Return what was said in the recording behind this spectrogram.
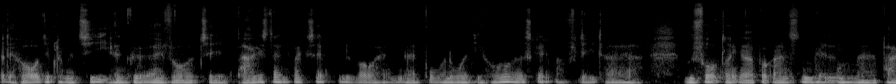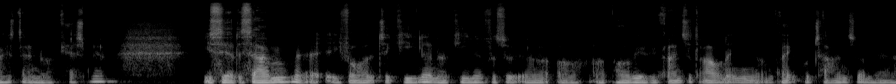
og det hårde diplomati, han kører i forhold til Pakistan for eksempel, hvor han uh, bruger nogle af de hårde redskaber, fordi der er udfordringer på grænsen mellem uh, Pakistan og Kashmir. I ser det samme øh, i forhold til Kina, når Kina forsøger at, at påvirke grænsedragningen omkring Bhutan, som er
